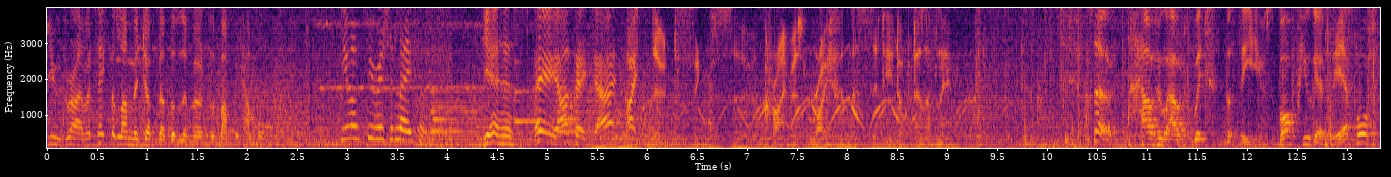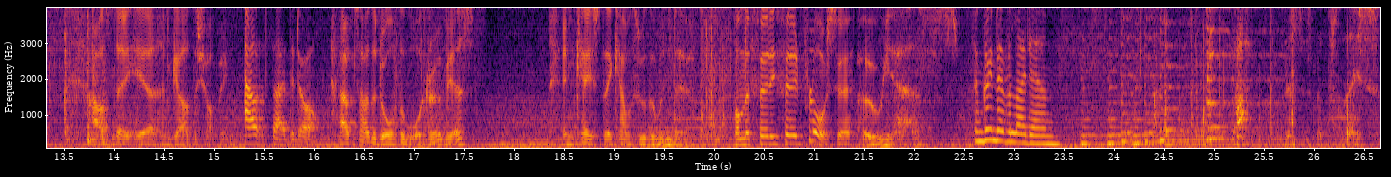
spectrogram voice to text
You driver, take the lumber job up the limo to the bumpy humble. You must be Richard Latham. Yes. Hey, I'll take that. I don't think so. Crime is rife in this city, Dr. Lovely. So, how to outwit the thieves. Boff, you go to the airport. I'll stay here and guard the shopping. Outside the door. Outside the door of the wardrobe, yes? In case they come through the window. On the 33rd floor, sir. Oh, yes. I'm going to have a lie down. Ah, this is the place.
